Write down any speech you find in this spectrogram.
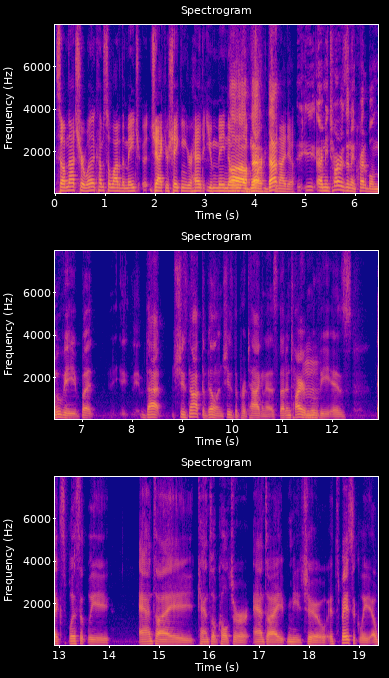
So I'm not sure. When it comes to a lot of the major. Jack, you're shaking your head. You may know uh, a lot that, more that, than I do. I mean, Tar is an incredible movie, but that she's not the villain, she's the protagonist. That entire mm. movie is explicitly anti cancel culture, anti Me Too. It's basically a,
